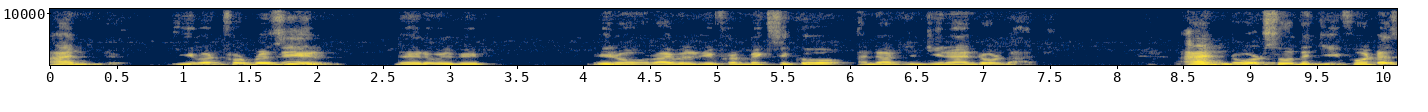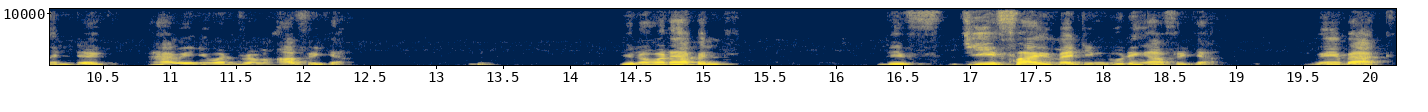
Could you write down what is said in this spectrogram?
And even for Brazil, there will be, you know, rivalry from Mexico and Argentina and all that. And also, the G4 doesn't uh, have anyone from Africa. You know what happened? The G5 met, including Africa, way back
